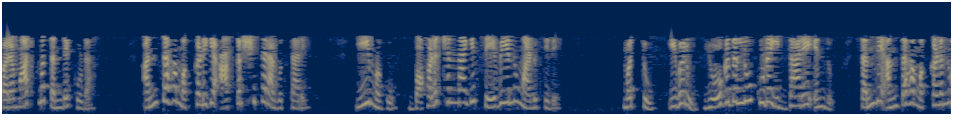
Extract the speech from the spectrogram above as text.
ಪರಮಾತ್ಮ ತಂದೆ ಕೂಡ ಅಂತಹ ಮಕ್ಕಳಿಗೆ ಆಕರ್ಷಿತರಾಗುತ್ತಾರೆ. ಈ ಮಗು ಬಹಳ ಚೆನ್ನಾಗಿ ಸೇವೆಯನ್ನು ಮಾಡುತ್ತಿದೆ. ಮತ್ತು ಇವರು ಯೋಗದಲ್ಲೂ ಕೂಡ ಇದ್ದಾರೆ ಎಂದು ತಂದೆ ಅಂತಹ ಮಕ್ಕಳನ್ನು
